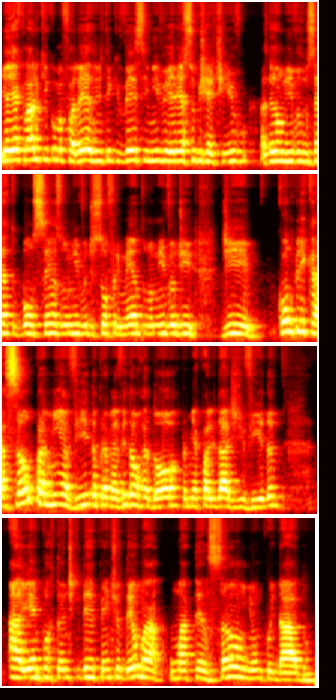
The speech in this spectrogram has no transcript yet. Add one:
e aí é claro que, como eu falei, a gente tem que ver esse nível, ele é subjetivo, às vezes é um nível de um certo bom senso, um nível de sofrimento, no nível de, de complicação para minha vida, para minha vida ao redor, para minha qualidade de vida, aí é importante que de repente eu dê uma, uma atenção e um cuidado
